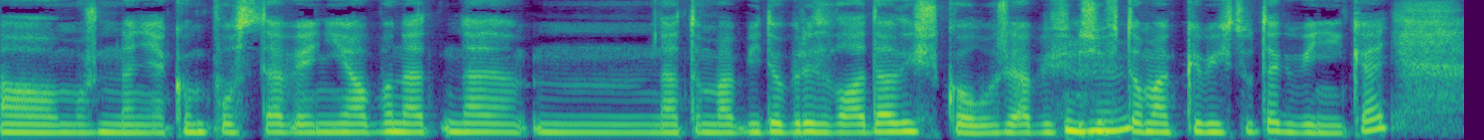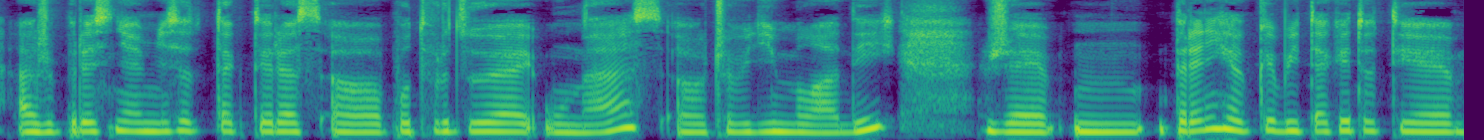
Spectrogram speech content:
uh, možno na nejakom postavení alebo na, na, mm, na tom, aby dobre zvládali školu, že, aby, mm-hmm. že v mhm. tom ako keby chcú tak vynikať a že presne aj mne sa to tak teraz uh, potvrdzuje aj u nás, uh, čo vidím mladých, že um, pre nich ako keby takéto tie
